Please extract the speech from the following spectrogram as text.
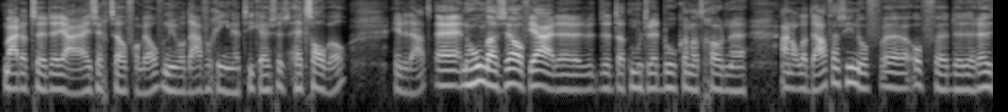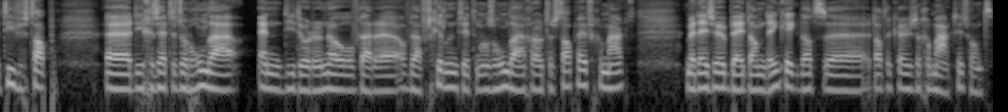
maar dat, de, ja, hij zegt zelf van wel, van in ieder geval daarvoor ging hij naar het ziekenhuis, dus het zal wel, inderdaad. en Honda zelf, ja, de, dat moet Red Bull, kan dat gewoon aan alle data zien of, of de relatieve stap die gezet is door Honda en die door Renault of daar, uh, of daar verschillend zitten. En als Honda een grote stap heeft gemaakt met deze update, dan denk ik dat, uh, dat de keuze gemaakt is. Want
